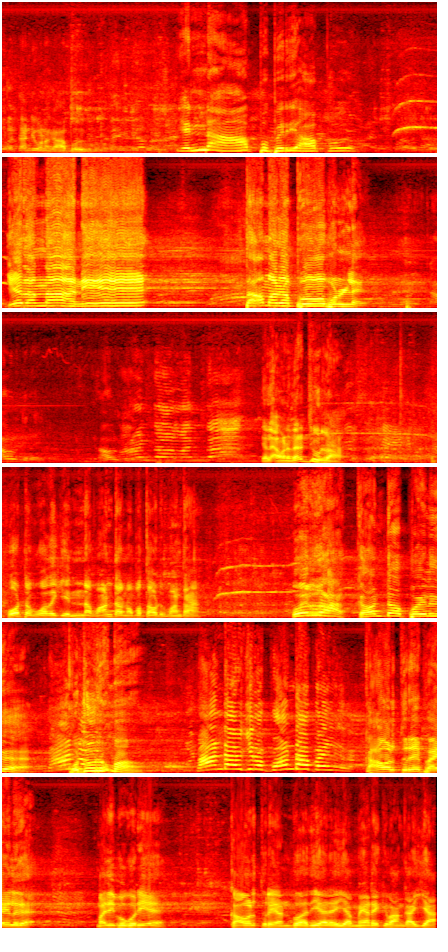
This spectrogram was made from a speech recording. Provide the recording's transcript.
இப்போ தாண்டி உனக்கு ஆப்பு இருக்கு. என்ன ஆப்பு? பெரிய ஆப்பு. ஏதன்னானே தாமரை பூ புள்ள இல்லை அவனை விரட்டி விட்றான் போட்ட போதைக்கு என்ன பாண்டா நொப்பத்தா விட்டு பாண்டான்? ஒருடா காண்டா பயிலுக கொடூரமா? பாண்டா வைக்கிற போண்டா பயிலுங்க. காவல்துறை பயலுக மதிப்புக்குரிய காவல்துறை அன்பு அதிகாரி ஐயா மேடைக்கு வாங்க ஐயா.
